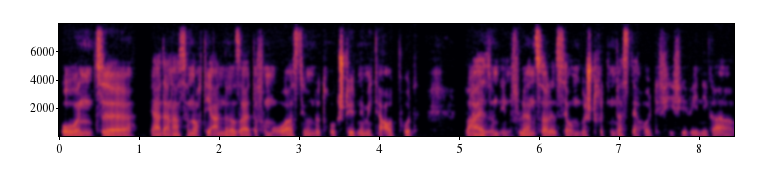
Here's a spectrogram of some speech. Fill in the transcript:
Und äh, ja, dann hast du noch die andere Seite vom ROAS, die unter Druck steht, nämlich der Output weil so ein Influencer, das ist ja unbestritten, dass der heute viel, viel weniger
